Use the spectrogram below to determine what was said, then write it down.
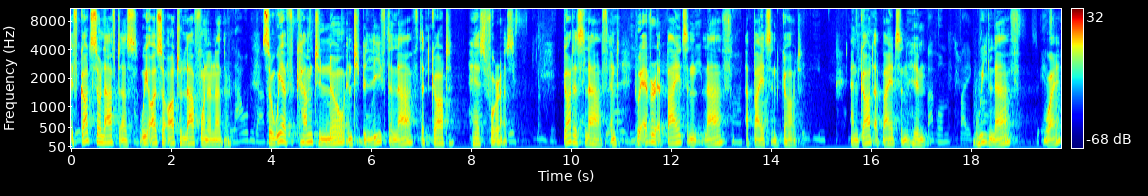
if God so loved us, we also ought to love one another. So we have come to know and to believe the love that God has for us. God is love, and whoever abides in love abides in God, and God abides in him. We love, why?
